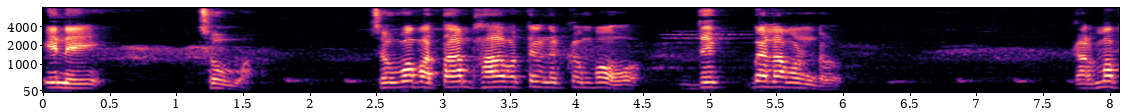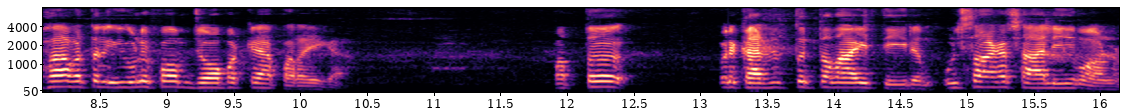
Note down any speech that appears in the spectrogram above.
ഇനി ചൊവ്വ. ചൊവ്വ പത്താം ഭാവത്തിൽ നിൽക്കുമ്പോൾ ദിഗ്ബലമുണ്ട്. കർമ്മഭാവത്തിൽ യൂണിഫോം ജോബൊക്കെ പറയുക. പത്ത് ഒരു കരുത്തുറ്റതായി തീരും ഉത്സാഹശാലിയുമാണ്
